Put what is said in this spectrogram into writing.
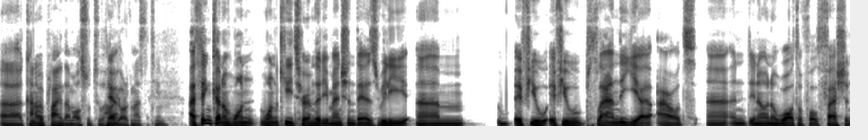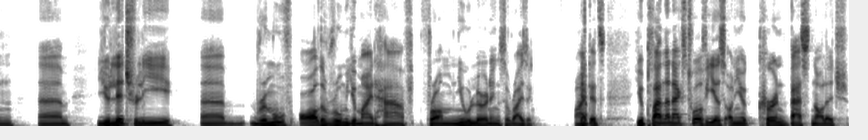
uh, kind of applying them also to how Yeah. you organize the team. I think kind of one one key term that you mentioned there is really um, if you if you plan the year out uh, and you know in a waterfall fashion, um, you literally uh, remove all the room you might have from new learnings arising. Right? It's you plan the next twelve years on your current best knowledge,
